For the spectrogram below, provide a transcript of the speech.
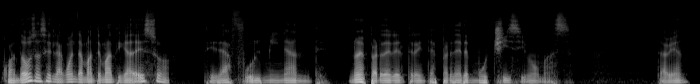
Cuando vos haces la cuenta matemática de eso, te da fulminante. No es perder el 30, es perder muchísimo más. ¿Está bien?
